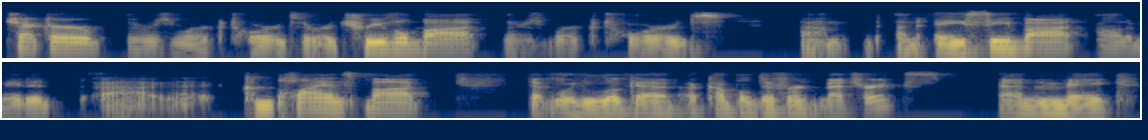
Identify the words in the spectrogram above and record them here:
checker, there's work towards a retrieval bot, there's work towards um, an AC bot, automated uh, compliance bot that would look at a couple different metrics and make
